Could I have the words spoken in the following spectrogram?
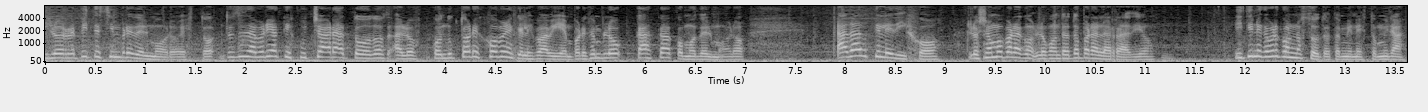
y lo repite siempre del Moro esto, entonces habría que escuchar a todos, a los conductores jóvenes que les va bien, por ejemplo, Casca como del Moro. Haddad, ¿qué le dijo? Lo llamó para, lo contrató para la radio. Y tiene que ver con nosotros también esto, mirá,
